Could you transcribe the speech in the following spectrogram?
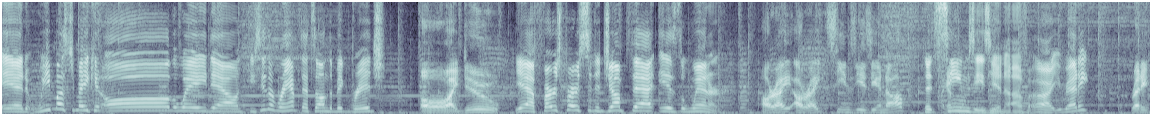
and we must make it all the way down. Do you see the ramp that's on the big bridge? Oh, I do. Yeah, first person to jump that is the winner. All right, all right. Seems easy enough. It seems easy enough. All right, you ready? Ready?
